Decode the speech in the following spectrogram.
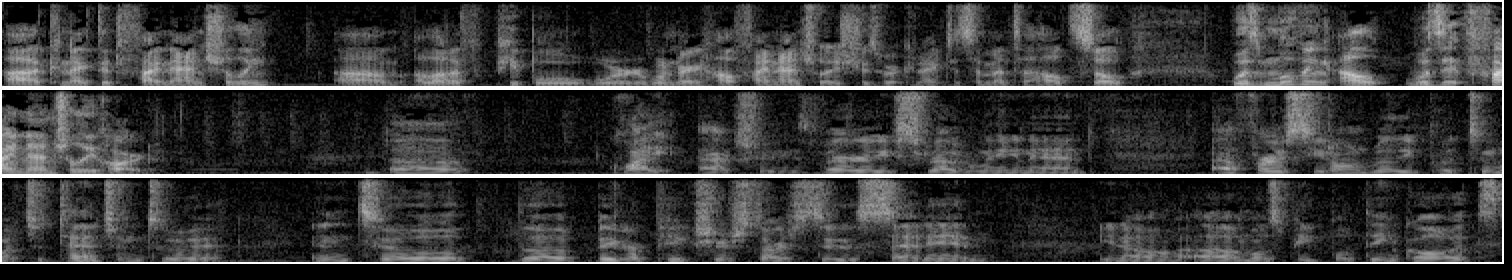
uh, connected financially. Um, a lot of people were wondering how financial issues were connected to mental health. So, was moving out was it financially hard? Uh, quite actually. It's very struggling, and at first you don't really put too much attention to it until the bigger picture starts to set in. You know, uh, most people think, oh, it's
